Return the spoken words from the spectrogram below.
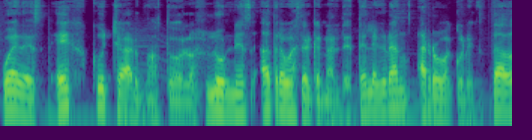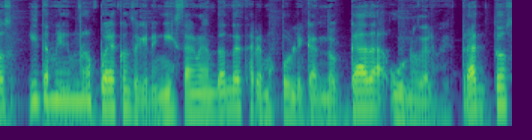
Puedes escucharnos todos los lunes a través del canal de Telegram, arroba conectados, y también nos puedes conseguir en Instagram, donde estaremos publicando cada uno de los extractos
